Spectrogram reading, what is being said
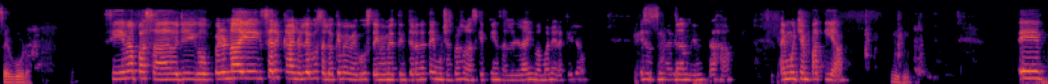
seguro. Sí, me ha pasado, yo digo, pero nadie cercano le gusta lo que me, gusta y me meto a Internet. Hay muchas personas que piensan de la misma manera que yo. Esa es una gran ventaja. Hay mucha empatía. eh,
